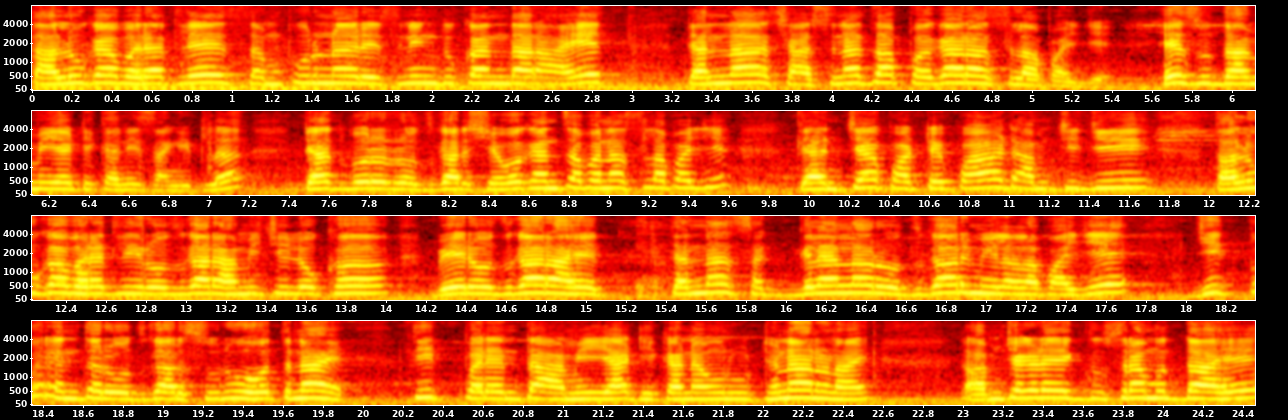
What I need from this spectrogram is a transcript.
तालुक्याभरातले संपूर्ण रेसनिंग दुकानदार आहेत त्यांना शासनाचा पगार असला पाहिजे. हे सुद्धा आम्ही या ठिकाणी सांगितलं. त्याचबरोबर रोजगार सेवकांचा पण असला पाहिजे. त्यांच्या पाठोपाठ आमची जी तालुकाभरातली रोजगार हमीची लोक बेरोजगार आहेत त्यांना सगळ्यांना रोजगार मिळाला पाहिजे. जिथपर्यंत रोजगार सुरू होत नाही तिथपर्यंत आम्ही या ठिकाणाहून उठणार नाही. आमच्याकडे एक दुसरा मुद्दा आहे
